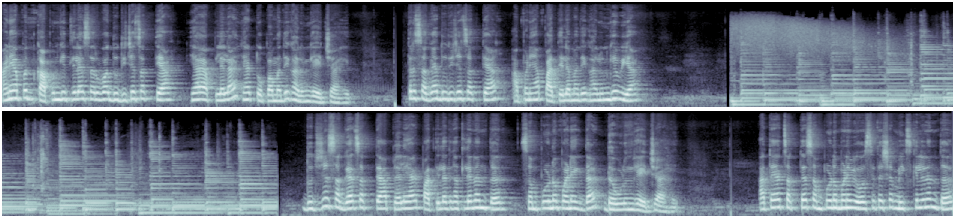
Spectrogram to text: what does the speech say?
आणि आपण कापून घेतलेल्या सर्व दुधीच्या चकत्या ह्या आपल्याला ह्या टोपामध्ये घालून घ्यायच्या आहेत. तर सगळ्या दुधीच्या चकत्या आपण ह्या पातेल्यामध्ये घालून घेऊया. दुधीच्या सगळ्या चकत्या आपल्याला ह्या पातेल्यात घातल्यानंतर संपूर्णपणे एकदा ढवळून घ्यायच्या आहेत आता या चकत्या संपूर्णपणे व्यवस्थित अशा मिक्स केल्यानंतर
